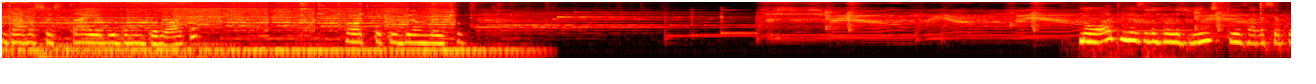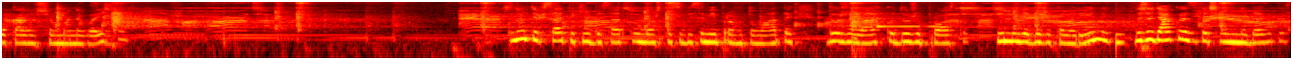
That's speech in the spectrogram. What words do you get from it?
Зараз ось це я буду вбивати. От такий об'єм вийшов. Ну от ми зробили блінчики, зараз я покажу, що в мене вийшло. Ну от все, такий десерт ви можете собі самі приготувати. Дуже легко, дуже просто. Він не є дуже калорійний. Дуже дякую за те, що ви мене дивитесь.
